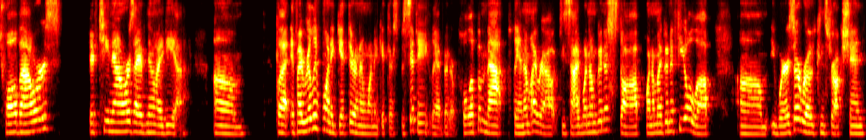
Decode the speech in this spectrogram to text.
12 hours 15 hours i have no idea um, but if I really want to get there and I want to get there specifically, I better pull up a map, plan out my route, decide when I'm going to stop, when am I going to fuel up, um, where's our road construction.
